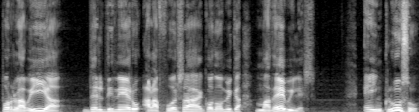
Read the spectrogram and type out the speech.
por la vía del dinero a las fuerzas económicas más débiles. E incluso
